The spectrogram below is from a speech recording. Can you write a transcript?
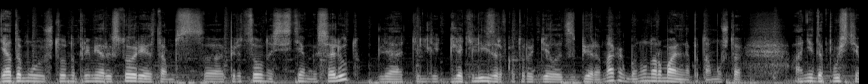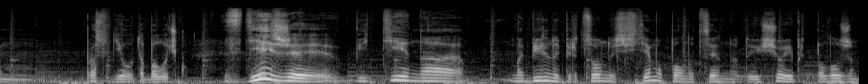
Я думаю, что, например, история там с операционной системой Салют для, для телевизоров, которые делает Сбер, она как бы, ну, нормальная, потому что они, допустим, просто делают оболочку. Здесь же идти на мобильную операционную систему полноценную, да еще и, предположим,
